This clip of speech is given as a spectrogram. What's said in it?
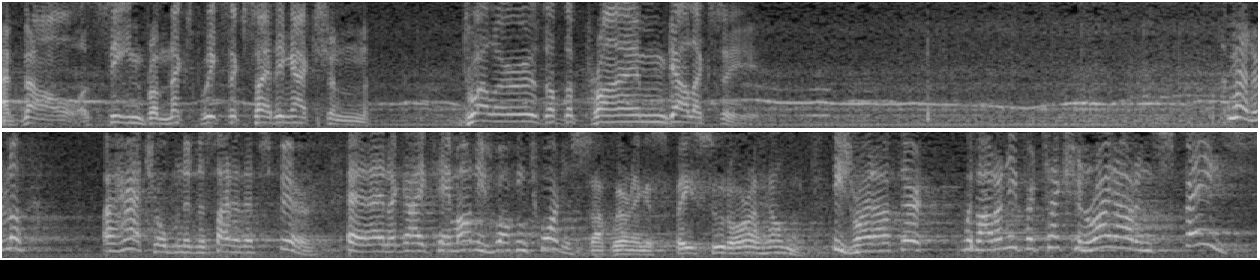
And now, a scene from next week's exciting action Dwellers of the Prime Galaxy. Commander, look. A hatch opened in the side of that sphere. And a guy came out and he's walking toward us. Not wearing a spacesuit or a helmet. He's right out there without any protection, right out in space.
